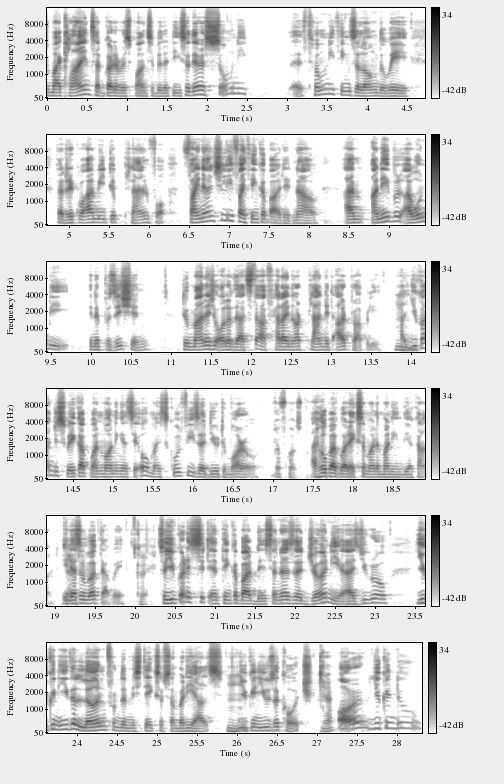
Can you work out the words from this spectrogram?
To my clients, I've got a responsibility. So there are so many so many things along the way that require me to plan for. Financially, if I think about it now, I'm unable. I won't be in a position to manage all of that stuff had I not planned it out properly. Hmm. You can't just wake up one morning and say, "Oh, my school fees are due tomorrow. Of course. I hope I've got X amount of money in the account." It Yeah. doesn't work that way. Correct. So you've got to sit and think about this. And as a journey, as you grow, you can either learn from the mistakes of somebody else. Mhm. You can use a coach, Yeah. or you can do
